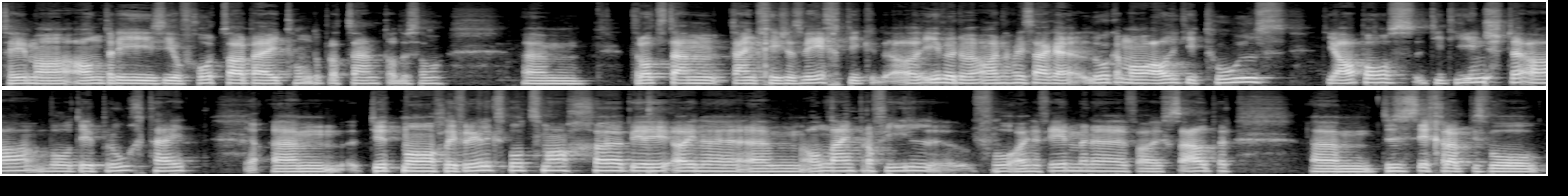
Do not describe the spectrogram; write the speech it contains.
Thema. Andere sind auf Kurzarbeit, 100% oder so. Ähm, trotzdem denke ich, ist es wichtig. Ich würde einfach sagen, schaut mal alle die Tools, die Abos, die Dienste an, die ihr gebraucht habt. Ja. Ähm, tut mal ein bisschen Frühlingsputz machen bei einem ähm, Online-Profil von euren Firmen, von euch selber. Ähm, das ist sicher etwas, wo,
